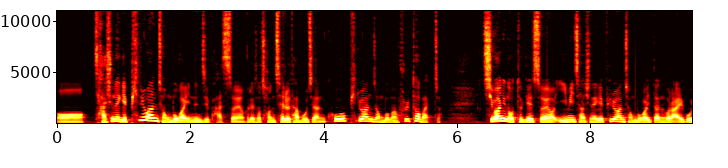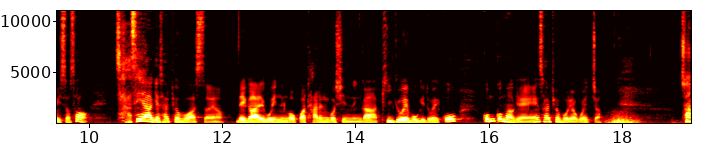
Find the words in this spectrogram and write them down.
어, 자신에게 필요한 정보가 있는지 봤어요. 그래서 전체를 다 보지 않고 필요한 정보만 훑어봤죠. 지환이는 어떻게 했어요? 이미 자신에게 필요한 정보가 있다는 걸 알고 있어서 자세하게 살펴보았어요. 내가 알고 있는 것과 다른 것이 있는가 비교해 보기도 했고 꼼꼼하게 살펴보려고 했죠. 자,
